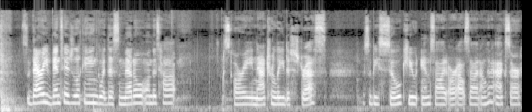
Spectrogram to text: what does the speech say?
It's very vintage looking with this metal on the top. It's already naturally distressed. This would be so cute inside or outside. I'm going to ask her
